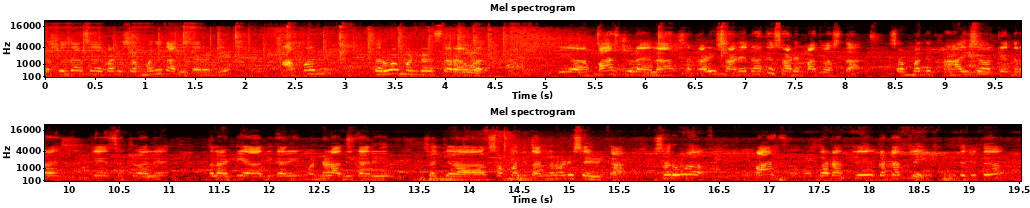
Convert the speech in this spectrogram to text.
तहसीलदार साहेबांनी संबंधित अधिकाऱ्यांनी आपण सर्व मंडळ स्तरावर पाच जुलैला सकाळी साडेदहा ते साडेपाच वाजता संबंधित महाई सेवा केंद्राचे सचिवालय तलाठी अधिकारी मंडळ अधिकारी सच संबंधित अंगणवाडी सेविका सर्व पाच गटातले गटातले तिथं तिथं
